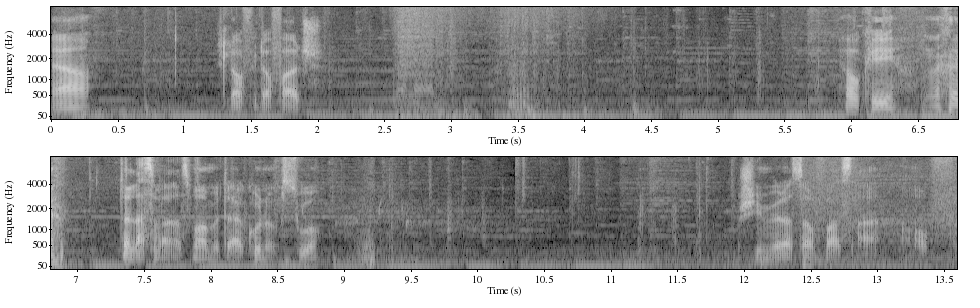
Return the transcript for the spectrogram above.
Ja. Ich laufe wieder falsch. Ja, okay. Dann lassen wir das mal mit der Erkundungstour. Schieben wir das auf was auf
